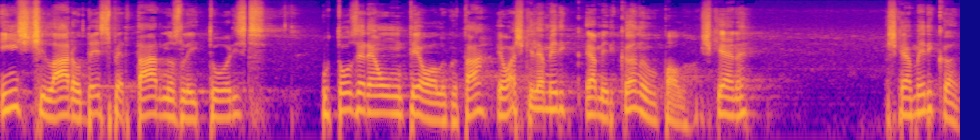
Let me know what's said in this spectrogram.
instilar ou despertar nos leitores. O Tozer é um teólogo, tá? Eu acho que ele é, é americano, Paulo? Acho que é, né? acho que é americano.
